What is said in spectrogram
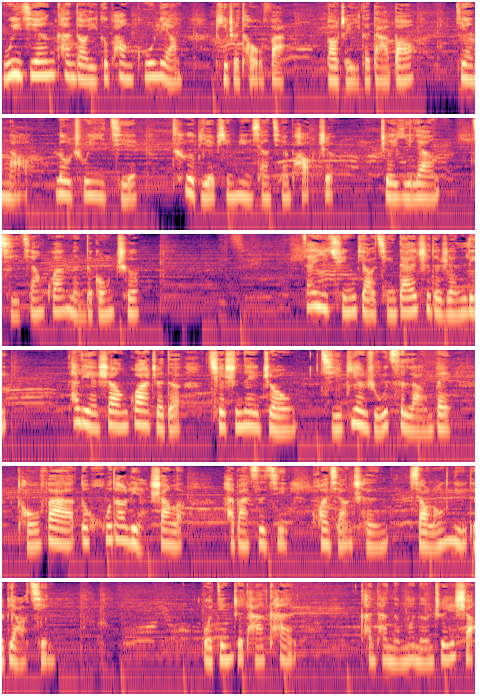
无意间看到一个胖姑娘，披着头发，抱着一个大包，电脑露出一截，特别拼命向前跑着。这一辆即将关门的公车，在一群表情呆滞的人里，他脸上挂着的却是那种即便如此狼狈，头发都呼到脸上了，还把自己幻想成小龙女的表情。我盯着他看，看他能不能追上，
